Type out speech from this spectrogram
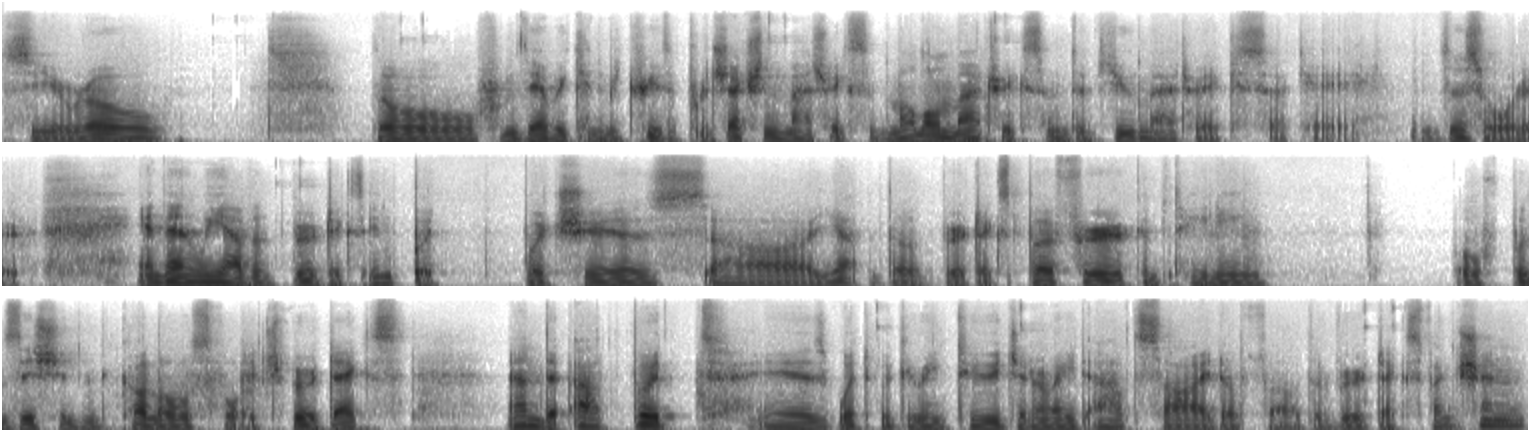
0. So from there we can retrieve the projection matrix, the model matrix, and the view matrix, okay, in this order. And then we have a vertex input, which is, uh, yeah, the vertex buffer containing both position and colors for each vertex and the output is what we're going to generate outside of uh, the vertex function.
